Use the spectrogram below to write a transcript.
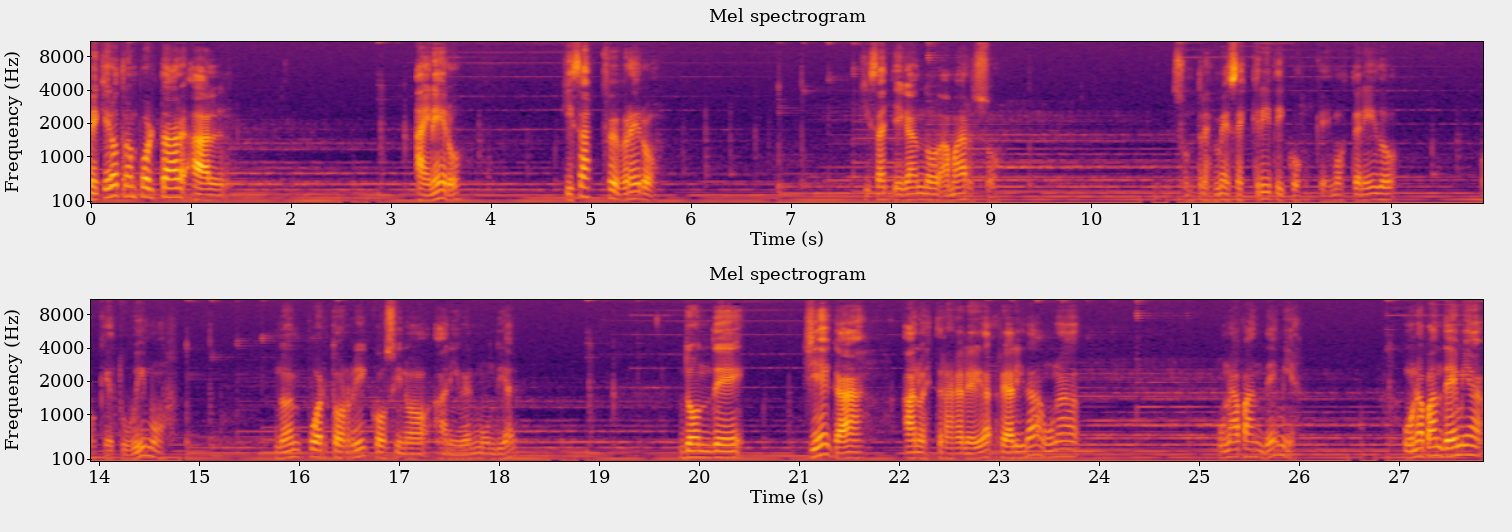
Me quiero transportar al, a enero, quizás febrero, quizás llegando a marzo. Son tres meses críticos que hemos tenido o que tuvimos, no en Puerto Rico, sino a nivel mundial, donde llega a nuestra realidad, una, una pandemia. Una pandemia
